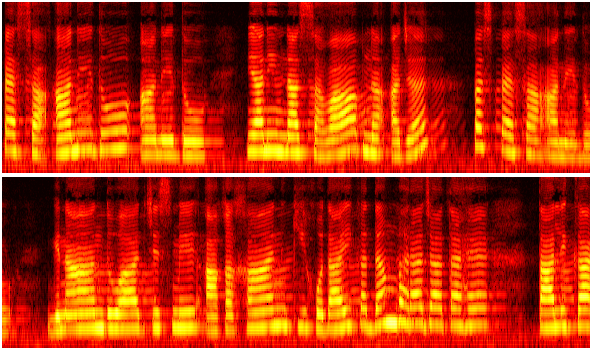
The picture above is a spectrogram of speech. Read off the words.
پیسہ آنے دو آنے دو۔ یعنی نہ ثواب، نہ اجر، بس پیسہ آنے دو۔ گنان دعا جس میں آقا خان کی خدائی کا دم بھرا جاتا ہے۔ تالکہ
